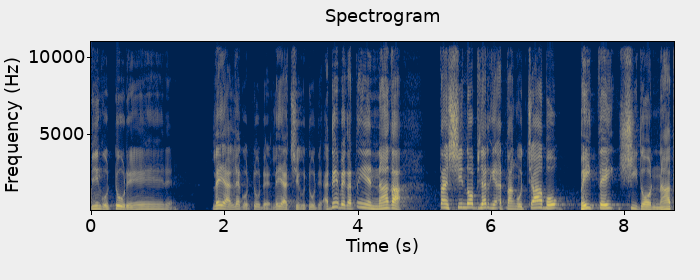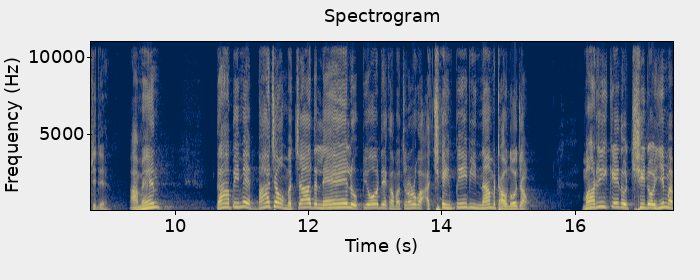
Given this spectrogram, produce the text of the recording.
ဘင်းကိုတို့တယ်တဲ့လက်ရလက်ကိုတို့တယ်လက်ရခြေကိုတို့တယ်အတိတ်ဘက်ကတင့်ရဲ့နာကတန်ရှင်သောဘုရားခင်အတန်ကိုကြားဖို့ဘိတ်သိက်ရှိသောနာဖြစ်တယ်အာမင်ဒါပေမဲ့ဘာကြောင့်မကြားတယ်လဲလို့ပြောတဲ့အခါမှာကျွန်တော်တို့ကအချိန်ပေးပြီးနားမထောင်တော့ကြောင့်မာရိကဲတို့ခြေတော်ရင်းမှာ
